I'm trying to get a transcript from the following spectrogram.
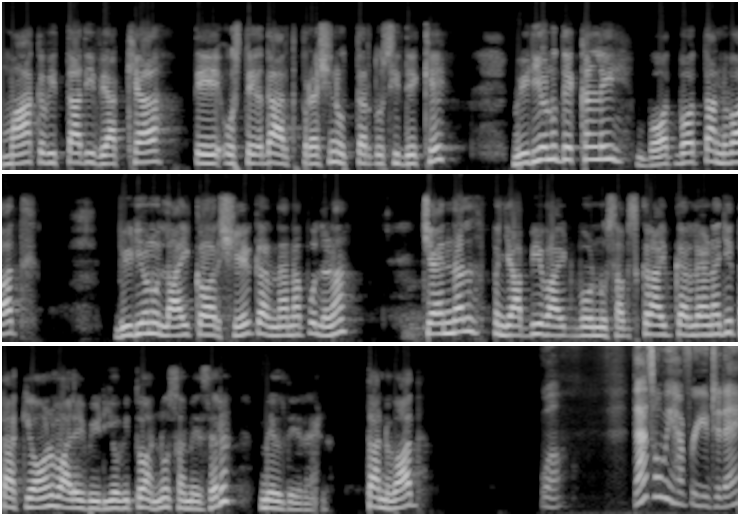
ਮਾਂ ਕਵਿਤਾ ਦੀ ਵਿਆਖਿਆ ਤੇ ਉਸ ਤੇ ਆਧਾਰਿਤ ਪ੍ਰਸ਼ਨ ਉੱਤਰ ਤੁਸੀਂ ਦੇਖੇ ਵੀਡੀਓ ਨੂੰ ਦੇਖਣ ਲਈ ਬਹੁਤ-ਬਹੁਤ ਧੰਨਵਾਦ ਵੀਡੀਓ ਨੂੰ ਲਾਈਕ ਔਰ ਸ਼ੇਅਰ ਕਰਨਾ ਨਾ ਭੁੱਲਣਾ ਚੈਨਲ ਪੰਜਾਬੀ ਵਾਈਟ ਬੋਰਡ ਨੂੰ ਸਬਸਕ੍ਰਾਈਬ ਕਰ ਲੈਣਾ ਜੀ ਤਾਂ ਕਿ ਆਉਣ ਵਾਲੇ ਵੀਡੀਓ ਵੀ ਤੁਹਾਨੂੰ ਸਮੇਂ ਸਿਰ ਮਿਲਦੇ ਰਹਿਣ ਧੰਨਵਾਦ Well, that's all we have for you today.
